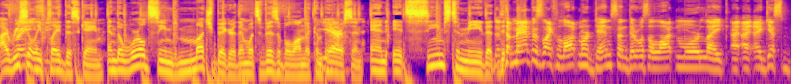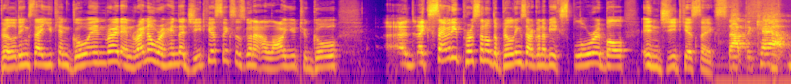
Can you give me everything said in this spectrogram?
I Crazy. recently played this game, and the world seemed much bigger than what's visible on the comparison, yeah. and it seems to me that the, the, map is like a lot more dense, and there was a lot more like, I, I guess, buildings that you can go in, right? And right now we're hearing that GTA 6 is gonna allow you to go uh, like 70% of the buildings are gonna be explorable in GTA 6. Stop the cap.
